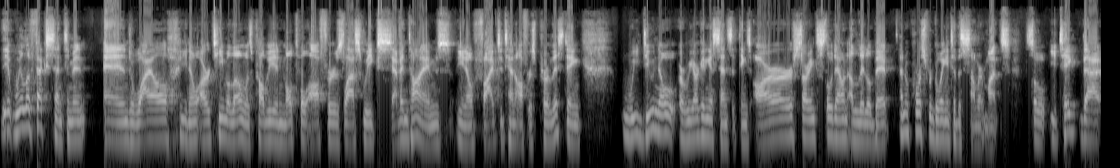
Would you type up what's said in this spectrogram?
it will affect sentiment and while, you know, our team alone was probably in multiple offers last week, seven times, you know, five to 10 offers per listing, we do know, or we are getting a sense that things are starting to slow down a little bit. And of course, we're going into the summer months. So you take that,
